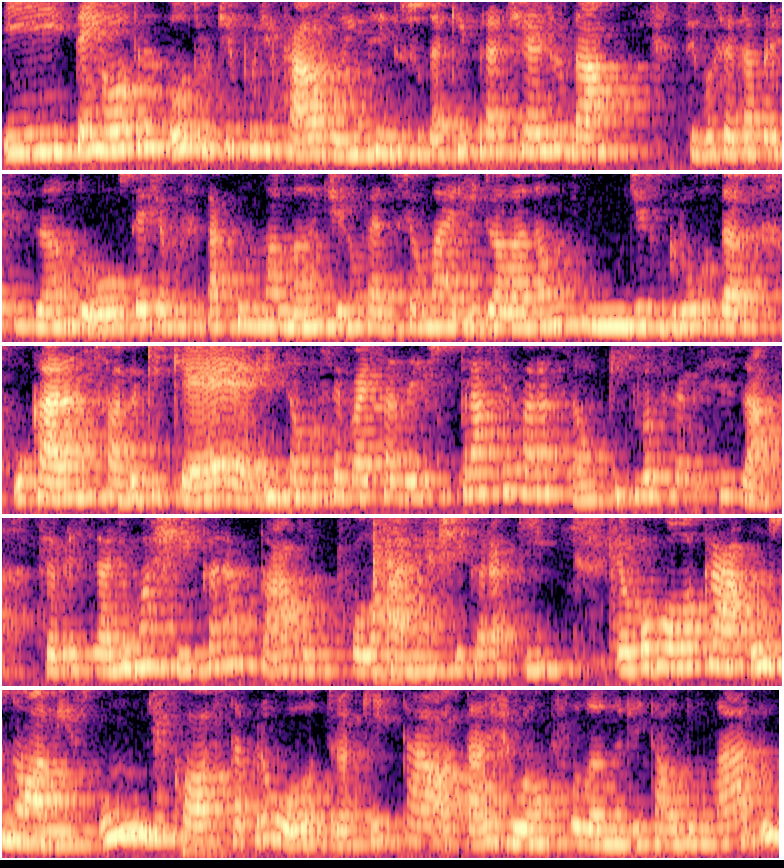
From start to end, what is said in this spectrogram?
E tem outra, outro tipo de caso, eu ensino isso daqui para te ajudar. Se você está precisando, ou seja, você está com uma amante no pé do seu marido, ela não desgruda, o cara não sabe o que quer, então você vai fazer isso para separação. O que, que você vai precisar? Você vai precisar de uma xícara, tá? Vou colocar a minha xícara aqui. Eu vou colocar os nomes, um de costa para o outro. Aqui tá, ó, tá João fulano de tal de um lado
